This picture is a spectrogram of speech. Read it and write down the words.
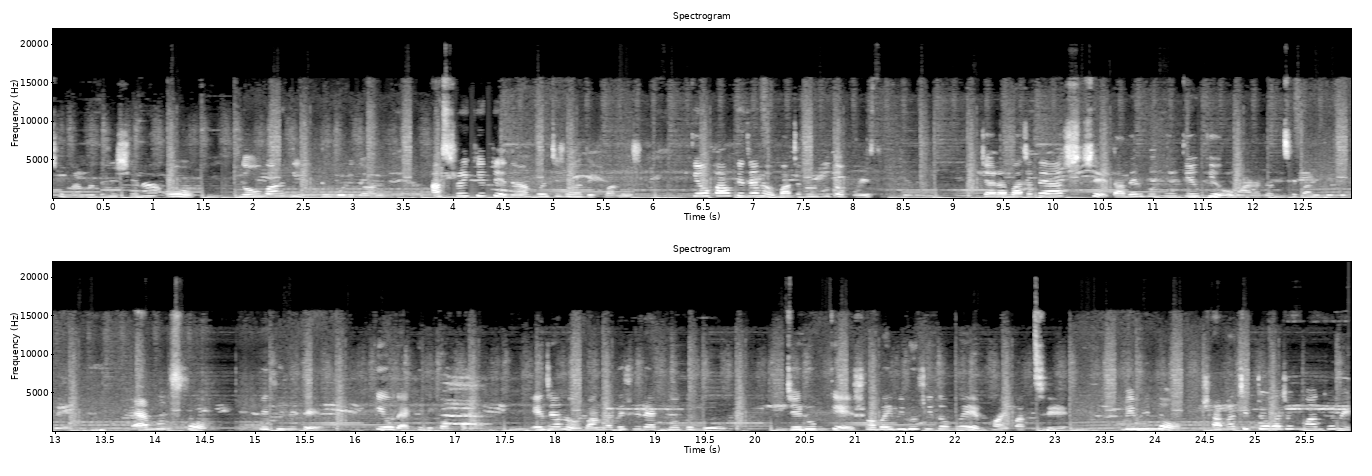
কাজ বাংলাদেশের সেনা ও নৌবাহিনী ডুবুরি দল। আশ্রয় কেন্দ্রে নেওয়া হয়েছে শতাধিক মানুষ। কেউ কাউকে যেন বাঁচানোর মতো পরিস্থিতিতে নেই যারা বাঁচাতে আসছে, তাদের মধ্যে কেউ কেউ মারা যাচ্ছে বাড়িতে ডুবে। এমন স্রোত পৃথিবীতে কেউ দেখেনি কখনো। এ যেন বাংলাদেশের এক নতুন রূপ, যে রূপকে সবাই বিভূষিত হয়ে ভয় পাচ্ছে। বিভিন্ন সামাজিক যোগাযোগ মাধ্যমে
